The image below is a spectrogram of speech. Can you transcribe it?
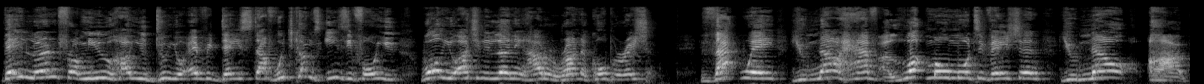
They learn from you how you do your everyday stuff, which comes easy for you while you're actually learning how to run a corporation. That way, you now have a lot more motivation. You now are,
